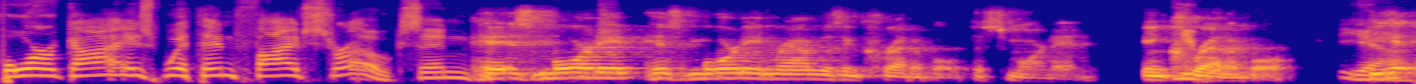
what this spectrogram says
four guys within five strokes. And his morning his morning round was incredible this morning. Incredible. He, yeah. He had,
